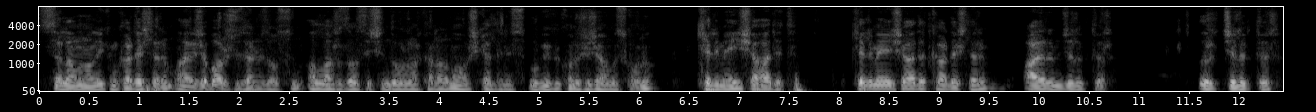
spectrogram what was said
Selamun Aleyküm kardeşlerim. Ayrıca barış üzerinize olsun. Allah rızası için Doğrular kanalıma hoş geldiniz. Bugünkü konuşacağımız konu kelime-i şehadet. Kelime-i şehadet kardeşlerim ayrımcılıktır, ırkçılıktır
